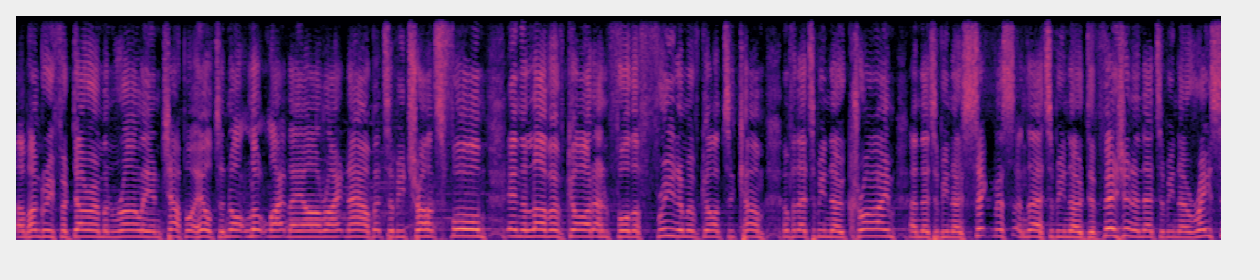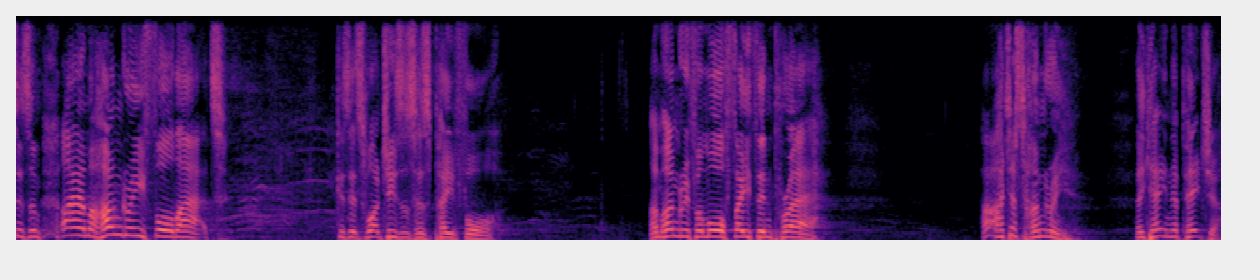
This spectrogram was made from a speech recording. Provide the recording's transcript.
I'm hungry for Durham and Raleigh and Chapel Hill to not look like they are right now, but to be transformed in the love of God and for the freedom of God to come, and for there to be no crime, and there to be no sickness, and there to be no division, and there to be no racism. I am hungry for that because it's what Jesus has paid for. I'm hungry for more faith in prayer. I'm just hungry. Are you getting the picture?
